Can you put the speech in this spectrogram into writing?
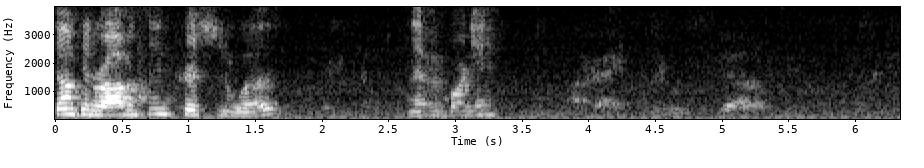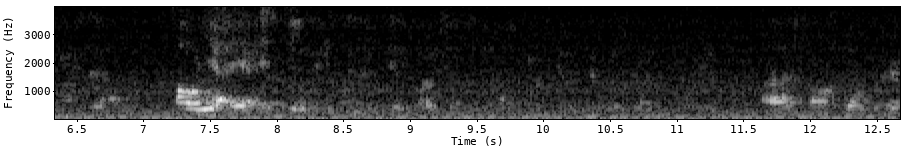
Duncan Robinson, Christian Wood, and Evan Fournier. Oh yeah, yeah. It's just it's in the same function. Uh, that's all. Don't worry.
